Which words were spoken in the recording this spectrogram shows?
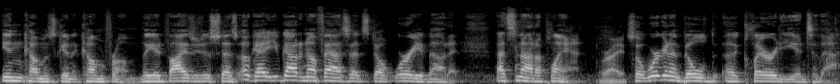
income is going to come from. The advisor just says, okay, you've got enough assets, don't worry about it. That's not a plan. Right. So we're going to build uh, clarity into that.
